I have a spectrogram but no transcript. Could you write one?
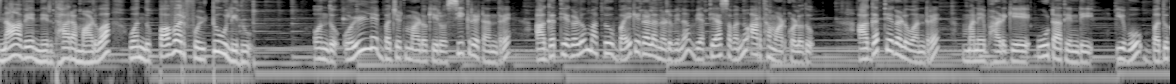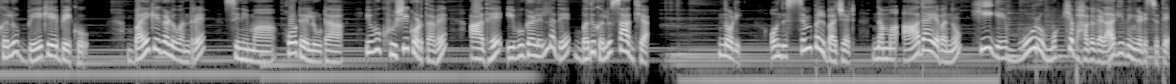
ನಾವೇ ನಿರ್ಧಾರ ಮಾಡುವ ಒಂದು ಪವರ್ಫುಲ್ ಟೂಲ್ ಇದು. ಒಂದು ಒಳ್ಳೆ ಬಜೆಟ್ ಮಾಡೋಕಿರೋ ಸೀಕ್ರೆಟ್ ಅಂದ್ರೆ ಅಗತ್ಯಗಳು ಮತ್ತು ಬಯಕೆಗಳ ನಡುವಿನ ವ್ಯತ್ಯಾಸವನ್ನು ಅರ್ಥ ಮಾಡ್ಕೊಳ್ಳೋದು. ಅಗತ್ಯಗಳು ಅಂದ್ರೆ ಮನೆ ಬಾಡಿಗೆ, ಊಟ ತಿಂಡಿ, ಇವು ಬದುಕಲು ಬೇಕೇ ಬೇಕು. ಬಯಕೆಗಳು ಅಂದ್ರೆ ಸಿನಿಮಾ, ಹೋಟೆಲ್ ಊಟ, ಇವು ಖುಷಿ ಕೊಡ್ತವೆ, ಆದರೆ ಇವುಗಳಿಲ್ಲದೆ ಬದುಕಲು ಸಾಧ್ಯ. ನೋಡಿ ಒಂದು ಸಿಂಪಲ್ ಬಜೆಟ್ ನಮ್ಮ ಆದಾಯವನ್ನು ಹೀಗೆ ಮೂರು ಮುಖ್ಯ ಭಾಗಗಳಾಗಿ ವಿಂಗಡಿಸುತ್ತೆ.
